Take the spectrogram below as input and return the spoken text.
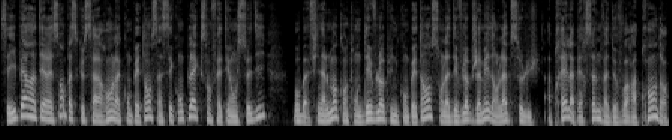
C'est hyper intéressant parce que ça rend la compétence assez complexe, en fait, et on se dit, bon, bah, finalement, quand on développe une compétence, on la développe jamais dans l'absolu. Après, la personne va devoir apprendre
